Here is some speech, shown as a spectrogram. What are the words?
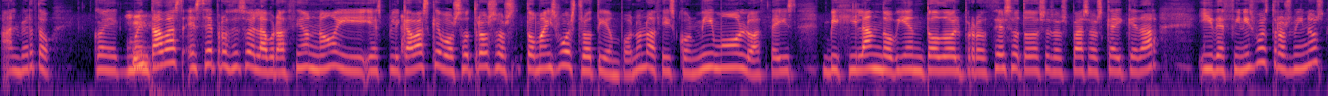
Alberto, Comentabas ese proceso de elaboración, ¿no? Y, explicabas que vosotros os tomáis vuestro tiempo, ¿no? Lo hacéis con mimo, lo hacéis vigilando bien todo el proceso, todos esos pasos que hay que dar y definís vuestros vinos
